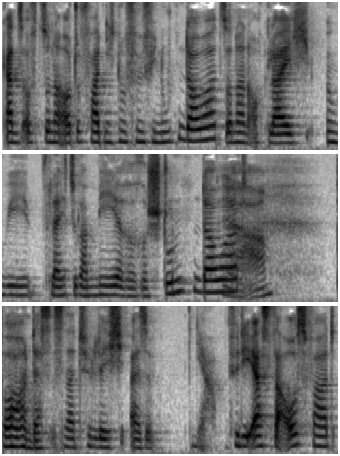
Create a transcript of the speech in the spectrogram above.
ganz oft so eine Autofahrt nicht nur fünf Minuten dauert, sondern auch gleich irgendwie vielleicht sogar mehrere Stunden dauert. Ja. Boah, und das ist natürlich, also ja, für die erste Ausfahrt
